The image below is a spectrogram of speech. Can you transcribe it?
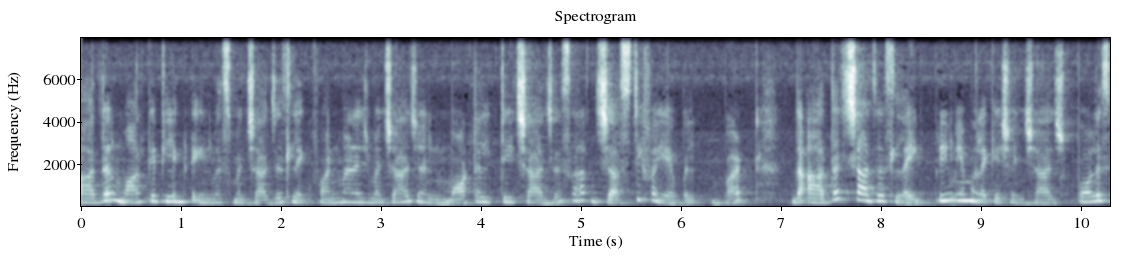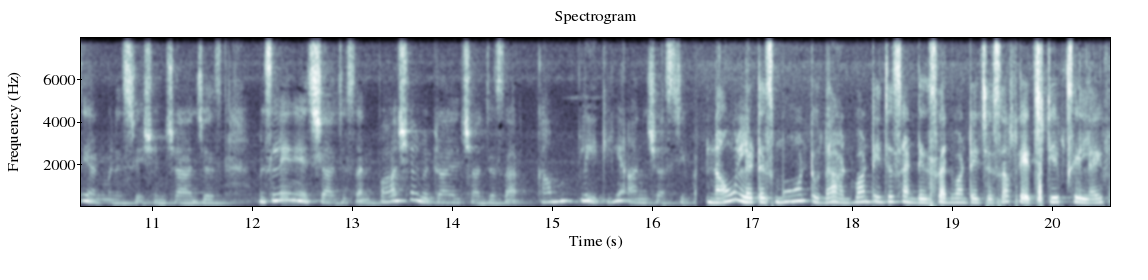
other market linked investment charges like fund management charge and mortality charges are justifiable, but the other charges like premium allocation charge, policy administration charges, miscellaneous charges, and partial withdrawal charges are completely unjustified. Now, let us move on to the advantages and disadvantages of HDFC Life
